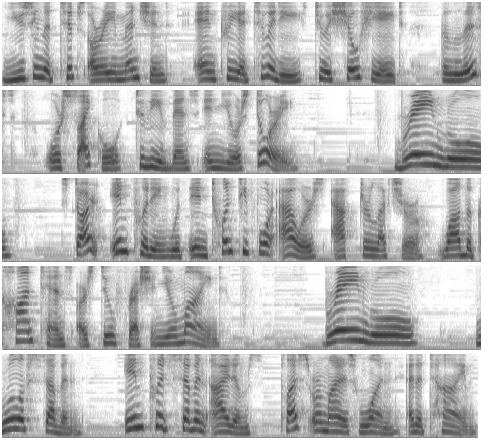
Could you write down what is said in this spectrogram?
using the tips already mentioned and creativity to associate the list or cycle to the events in your story. Brain rule Start inputting within 24 hours after lecture while the contents are still fresh in your mind. Brain rule. Rule of seven. Input seven items plus or minus one at a time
